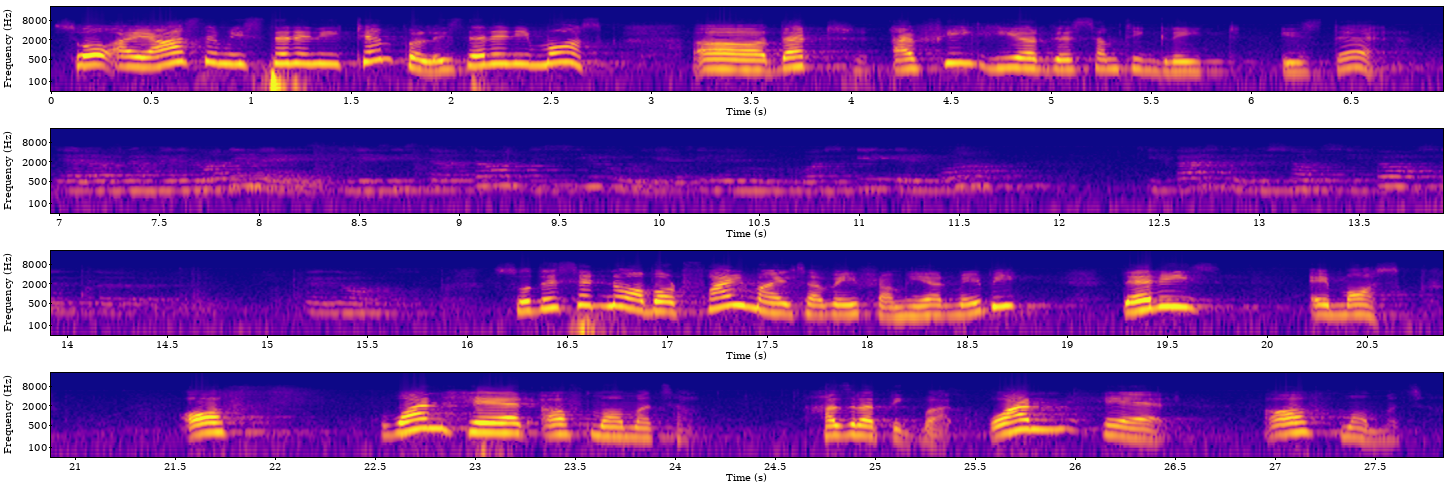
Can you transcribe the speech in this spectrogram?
So I asked them, Is there any temple? Is there any mosque? Uh, that I feel here there's something great is there. Et alors je leur ai demandé, mais est-ce qu'il existe un temple ici ou y a-t-il une mosquée quelconque qui fasse que je sente si fort cette euh, présence So they said, No, about five miles away from here, maybe, there is a mosque of one hair of Muhammad Sahib, Hazratbal, one hair of Muhammad Sahib.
